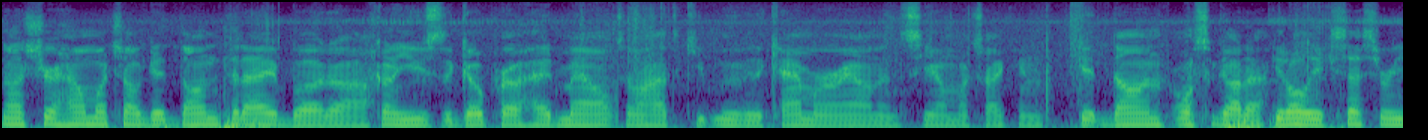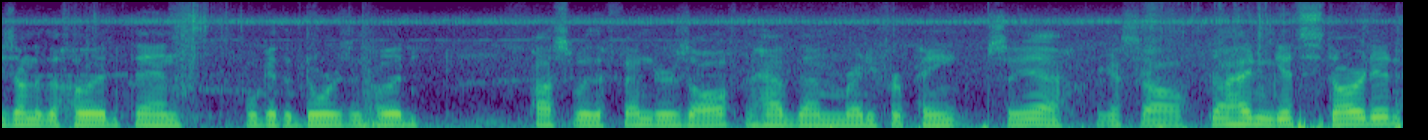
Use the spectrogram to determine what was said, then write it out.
not sure how much I'll get done today, but uh, I'm gonna use the GoPro head mount so I don't have to keep moving the camera around and see how much I can get done. Also gotta get all the accessories under the hood, then we'll get the doors and hood, possibly the fenders off and have them ready for paint. So yeah, I guess I'll go ahead and get started.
